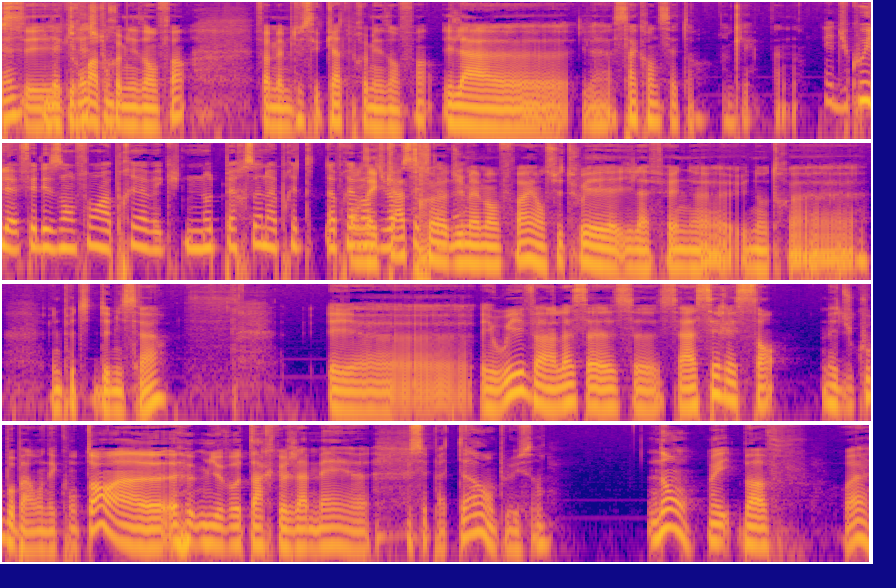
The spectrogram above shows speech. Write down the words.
ses trois premiers enfants, enfin même de ses quatre premiers enfants. Il a, euh, il a 57 ans. Et du coup, il a fait des enfants après avec une autre personne après, après On avoir est divorcé quatre euh, du même enfant et ensuite oui il a fait une, une autre euh, une petite demi-sœur. Et, euh, et oui ben là c'est assez récent mais du coup bon bah on est content hein, euh, mieux vaut tard que jamais euh. C'est pas tard en plus. hein. non Oui. bah pff, ouais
